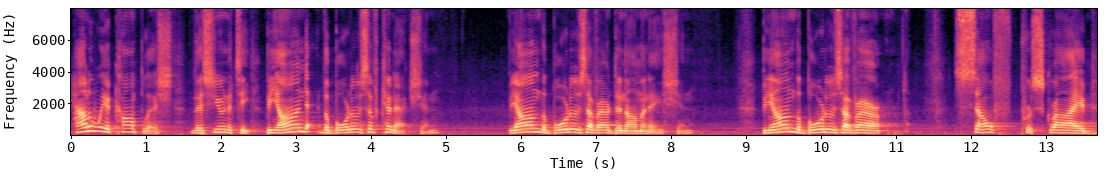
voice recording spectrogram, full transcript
How do we accomplish this unity beyond the borders of connection? beyond the borders of our denomination, beyond the borders of our self prescribed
